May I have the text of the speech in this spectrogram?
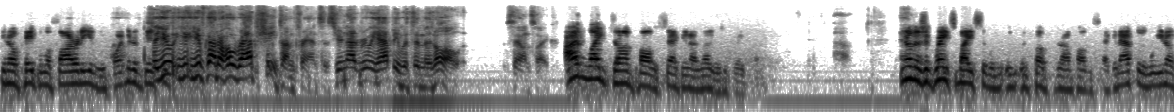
you know, papal authority and the appointment of bishops. So you, you have got a whole rap sheet on Francis. You're not really happy with him at all. Sounds like I like John Paul II. I thought he was a great. You know, there's a great spice with, with, with Pope John Paul II. After the, you know,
